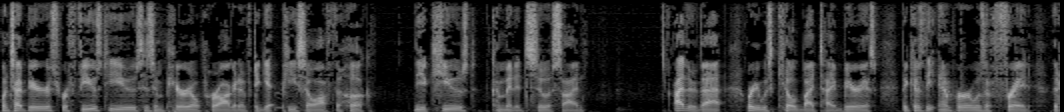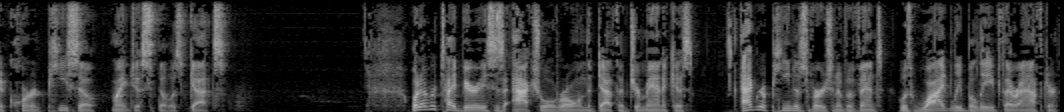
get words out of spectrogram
When Tiberius refused to use his imperial prerogative to get Piso off the hook, the accused committed suicide. Either that, or he was killed by Tiberius because the emperor was afraid that a cornered Piso might just spill his guts. Whatever Tiberius's actual role in the death of Germanicus, Agrippina's version of events was widely believed thereafter.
